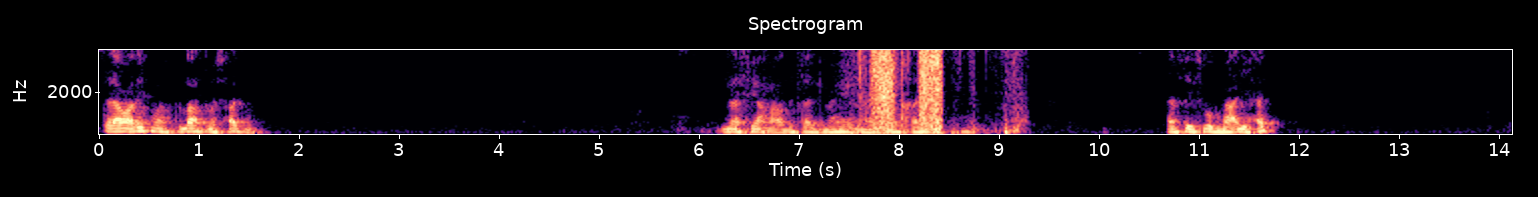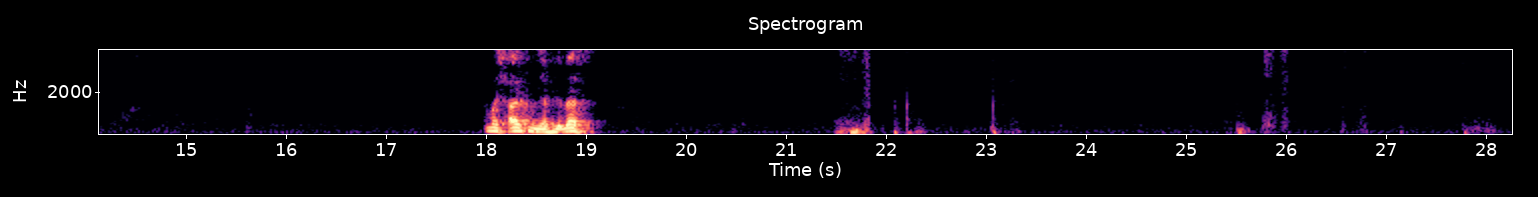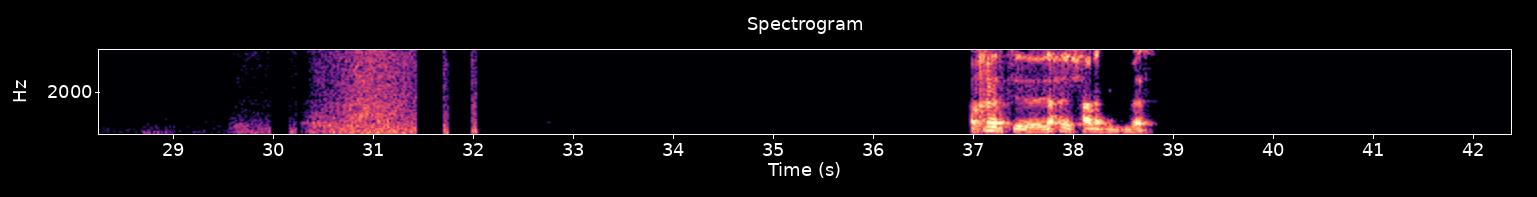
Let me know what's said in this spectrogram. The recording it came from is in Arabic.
السلام عليكم ورحمة الله أنتم شحالكم الناس يا ما هي خالد. الفيسبوك ما عليه حد. مش حالكم ياك لباس اخرت يحيى شحالك انت بس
